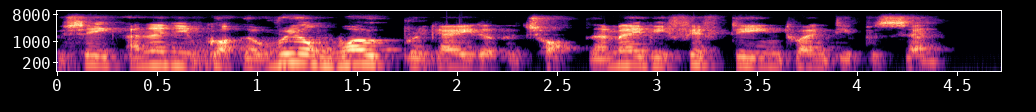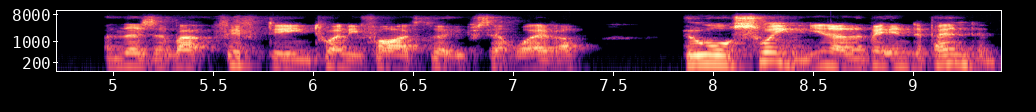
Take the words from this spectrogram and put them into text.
You see, and then you've got the real woke brigade at the top. There may be 15, 20%, and there's about 15, 25, 30%, whatever, who will swing, you know, they're a bit independent.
